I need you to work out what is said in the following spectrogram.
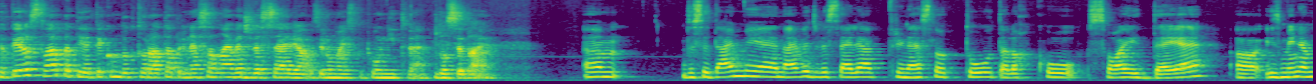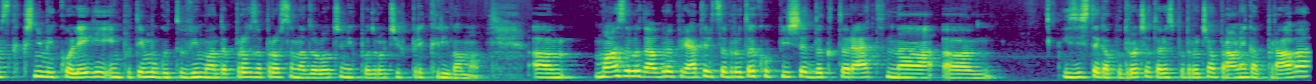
Katera stvar pa ti je tekom doktorata prinesla največ veselja oziroma izpopolnitve do sedaj? Um, do sedaj mi je največ veselja prineslo to, da lahko svoje ideje uh, izmenjam s kakšnimi kolegi in potem ugotovimo, da pravzaprav se na določenih področjih prekrivamo. Um, moja zelo dobra prijateljica prav tako piše doktorat na. Um, iz istega področja, torej z področja upravnega prava.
